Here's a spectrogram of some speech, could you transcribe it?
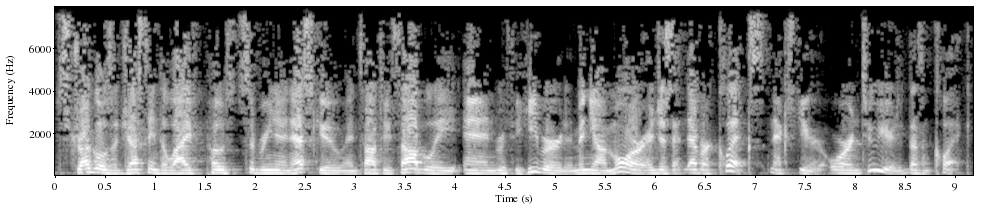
struggles adjusting to life post Sabrina Ionescu and Satou Sabally and Ruthy Hebard and Minyon Moore and just it never clicks next year or in two years it doesn't click.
